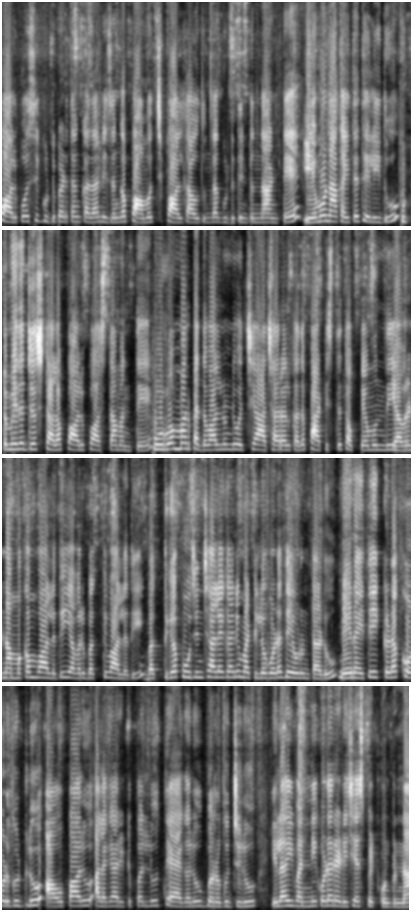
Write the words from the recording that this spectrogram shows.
పాలు పోసి గుడ్డు పెడతాం కదా నిజంగా పాము వచ్చి పాలు తాగుతుందా గుడ్డు తింటుందా అంటే? ఏమో నాకైతే తెలీదు. పుట్ట మీద జస్ట్ అలా పాలు పోస్తామంతే. పూర్వం మన పెద్దవాళ్ళ నుండి వచ్చే ఆచారాలు కదా పాటిస్తే తప్పేముంది? ఎవరి నమ్మకం వాళ్ళది ఎవరి భక్తి వాళ్ళది? భక్తిగా పూజించాలే గాని మట్టిలో కూడా దేవుడు ఉంటాడు నేనైతే ఇక్కడ కోడిగుడ్లు ఆవు పాలు అలాగే అరటిపళ్ళు తేగలు బుర్రగుజ్జులు ఇలా ఇవన్నీ కూడా రెడీ చేసి పెట్టుకుంటున్నా.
